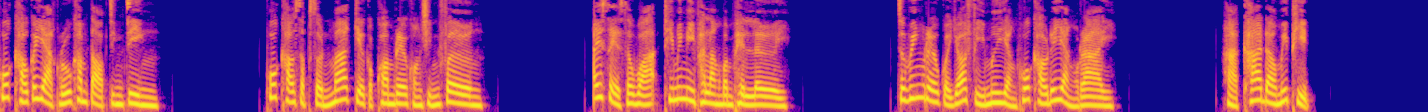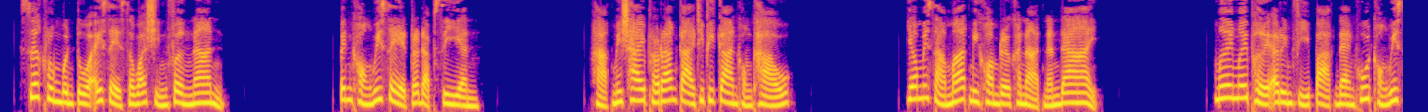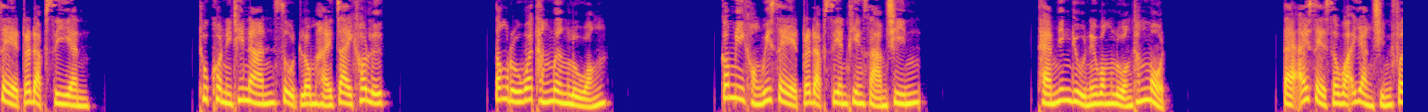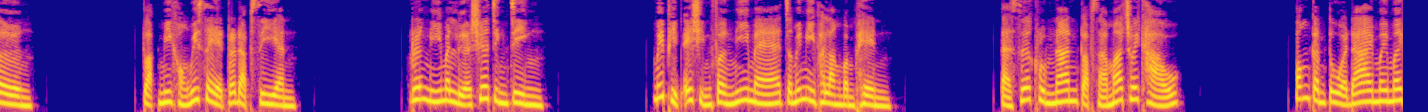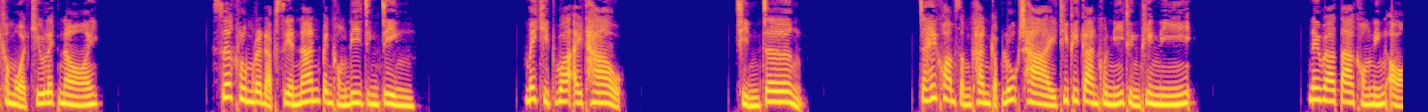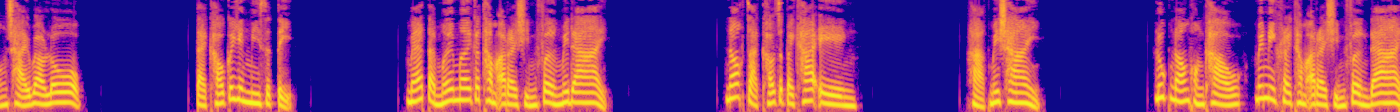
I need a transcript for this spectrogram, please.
พวกเขาก็อยากรู้คำตอบจริง ๆ พวกเขาสับสนมากเกี่ยวกับความเร็วของชินเฟิง ไอเศษสวะที่ไม่มีพลังบำเพ็ญเลย จะวิ่งเร็วกว่ายอดฝีมืออย่างพวกเขาได้อย่างไร หากข้าเดาไม่ผิด เสื้อคลุมบนตัวไอเศษสวะชินเฟิงนั่น เป็นของวิเศษระดับเซียน หากไม่ใช่เพราะร่างกายที่พิการของเขา ย่อมไม่สามารถมีความเร็วขนาดนั้นได้ เมื่อยเมื่อยเผยอริมฝีปากแดงพูดของวิเศษระดับเซียน ทุกคนในที่นั้นสูดลมหายใจเข้าลึก ต้องรู้ว่าทั้งเมืองหลวง ก็มีของวิเศษระดับเซียนเพียงสามชิ้น แถมยังอยู่ในวังหลวงทั้งหมด แต่ไอเศษสวะอย่างชินเฟิง กลับมีของวิเศษระดับเซียน เรื่องนี้มันเหลือเชื่อจริง ๆ ไม่ผิดไอ้ฉินเฟิงนี่แม้จะไม่มีพลังบำเพ็ญ แต่เสื้อคลุมนั่นกลับสามารถช่วยเขา ป้องกันตัวได้ไม่เมื่อยขมวดคิ้วเล็กน้อย เสื้อคลุมระดับเซียนนั่นเป็นของดีจริง ๆ ไม่คิดว่าไอ้เท่า ฉินเจิ้งจะให้ความสำคัญกับลูกชายที่พิการคนนี้ถึงเพียงนี้ ในแววตาของหนิงอ๋องฉายแววโลภแต่เขาก็ยังมีสติ แม้แต่เมื่อยเมื่อยก็ทำอะไรฉินเฟิงไม่ได้ นอกจากเขาจะไปฆ่าเอง หากไม่ใช่ ลูกน้องของเขาไม่มีใครทำอะไรฉินเฟิงได้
